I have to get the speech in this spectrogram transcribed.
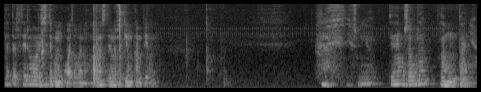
y el tercero resiste con un 4. Bueno, ahora tenemos aquí un campeón. Ay, Dios mío. Tenemos ahora la montaña.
